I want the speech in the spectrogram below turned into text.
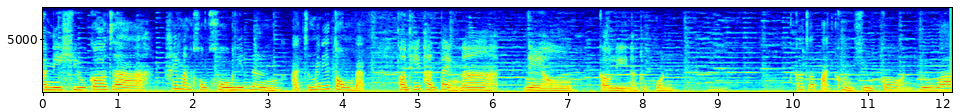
วันนี้คิ้วก็จะ ให้มันโค้งๆนิดนึง อาจจะไม่ได้ตรงแบบตอนที่พันแต่งหน้าแนวเกาหลีนะทุกคน ก็จะปัดขนคิ้วก่อน ดูว่า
